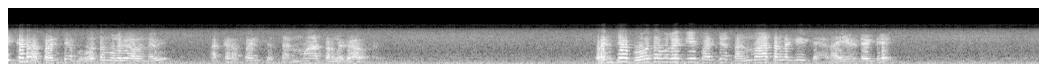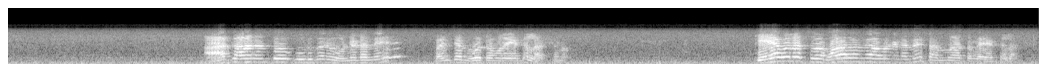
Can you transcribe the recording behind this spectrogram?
ఇక్కడ పంచభూతములుగా ఉన్నవి అక్కడ పంచ తన్మాత్రలుగా ఉన్నవి. పంచభూతములకి పంచ తన్మాత్రలకి తేడా ఏమిటంటే ఆకారంతో కూడుకొని ఉండటమే పంచభూతముల యొక్క లక్షణం. కేవల స్వభావంగా ఉండటమే తన్మాత్రల యొక్క లక్షణం.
